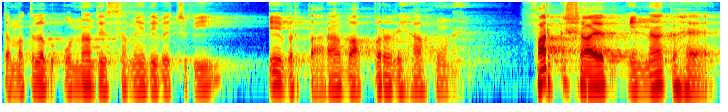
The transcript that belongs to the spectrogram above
ਤਾਂ ਮਤਲਬ ਉਹਨਾਂ ਦੇ ਸਮੇਂ ਦੇ ਵਿੱਚ ਵੀ ਇਹ ਵਰਤਾਰਾ ਵਾਪਰ ਰਿਹਾ ਹੋਣਾ ਫ਼ਰਕ ਸ਼ਾਇਦ ਇੰਨਾ ਕੁ ਹੈ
